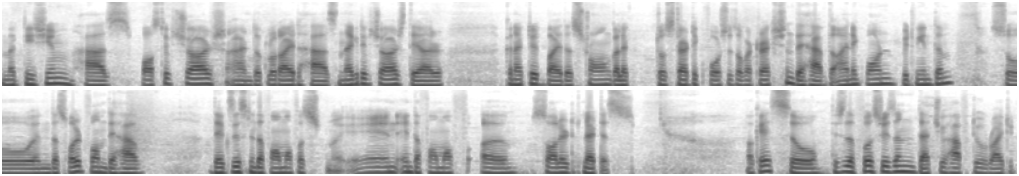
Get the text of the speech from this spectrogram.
magnesium has positive charge and the chloride has negative charge. They are connected by the strong electrostatic forces of attraction. They have the ionic bond between them. So in the solid form they have they exist in the form of a in in the form of a solid lattice. Okay so this is the first reason that you have to write it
